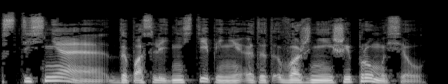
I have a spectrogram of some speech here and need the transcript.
Стесняя до последней степени этот важнейший промысел,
